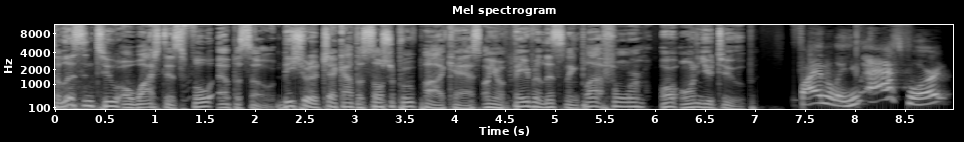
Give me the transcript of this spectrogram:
To listen to or watch this full episode, be sure to check out the Social Proof Podcast on your favorite listening platform or on YouTube. Finally, you asked for it,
